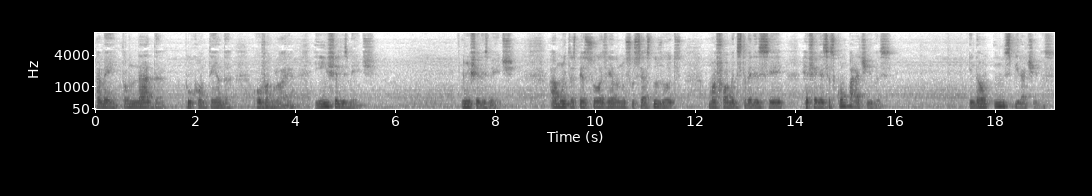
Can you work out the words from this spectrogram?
Amém. Então, nada por contenda ou vanglória. E infelizmente, infelizmente, há muitas pessoas vendo no sucesso dos outros uma forma de estabelecer referências comparativas e não inspirativas.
